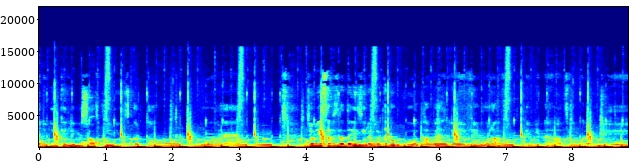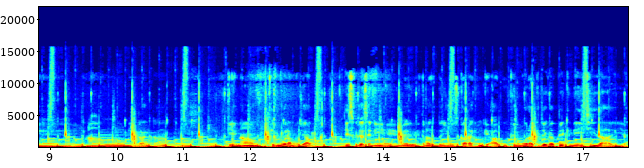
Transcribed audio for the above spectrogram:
एडिटिंग के लिए मैं सॉफ्टवेयर यूज़ करता हूँ जो मुझे सबसे ज़्यादा इजी लगता था, वो वो था पहले फिल्मोरा, लेकिन अब फिल्मोरा मुझे इतना नहीं लग रहा। कि ना, फिल्मोरा मुझे आप इस वजह से नहीं मैं इतना ज़्यादा यूज़ कर रहा, क्योंकि अब फिल्मोरा की जगह पे एक नई चीज़ आ गई है।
